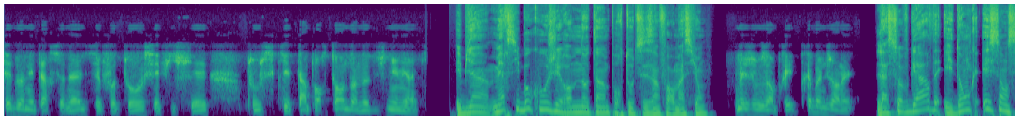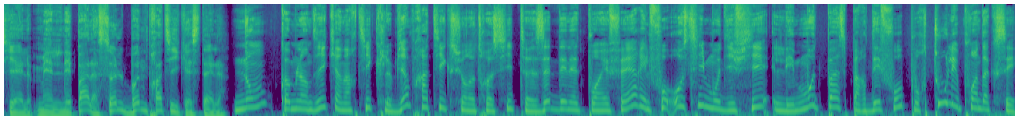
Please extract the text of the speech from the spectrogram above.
ses données personnelles, ses photos, ses fichiers, tout ce qui est important dans notre vie numérique. Eh bien, merci beaucoup Jérôme Notin pour toutes ces informations. Mais je vous en prie, très bonne journée. La sauvegarde est donc essentielle, mais elle n'est pas la seule bonne pratique, Estelle. Non, comme l'indique un article bien pratique sur notre site zdnet.fr, il faut aussi modifier les mots de passe par défaut pour tous les points d'accès.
